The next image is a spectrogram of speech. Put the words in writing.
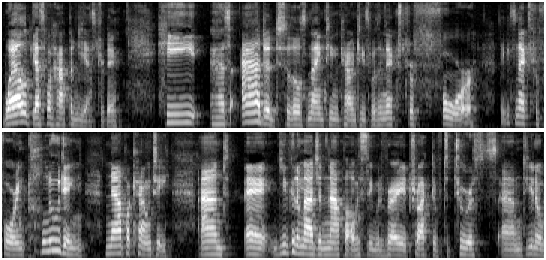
Well, guess what happened yesterday? He has added to those 19 counties with an extra four. I think it's an extra four, including Napa County. And uh, you can imagine Napa obviously was very attractive to tourists and, you know,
